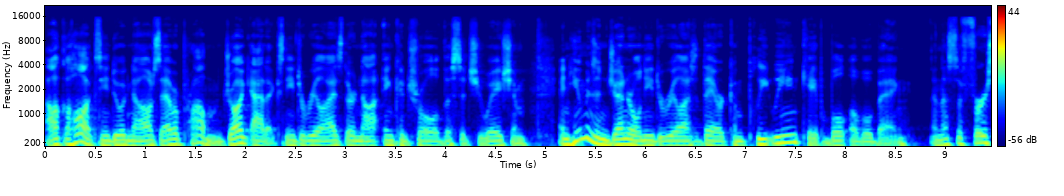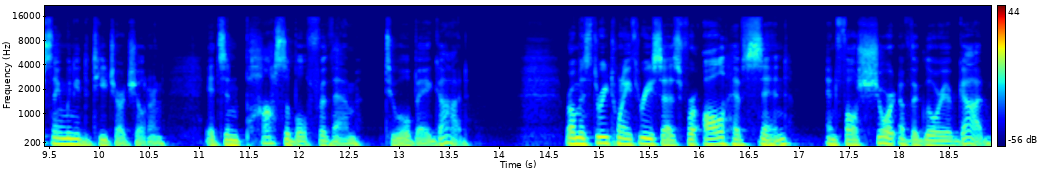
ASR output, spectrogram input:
Alcoholics need to acknowledge they have a problem. Drug addicts need to realize they're not in control of the situation. And humans in general need to realize that they are completely incapable of obeying. And that's the first thing we need to teach our children. It's impossible for them to obey God. Romans 3:23 says, "For all have sinned and fall short of the glory of God."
